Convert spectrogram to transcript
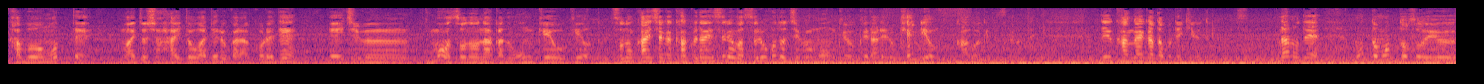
株を持って毎年配当が出るからこれで、え、自分もその中の恩恵を受けようと。その会社が拡大すればするほど自分も恩恵を受けられる。権利を買うわけですからね。っていう考え方もできると思うんです。なのでもっともっとそういう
